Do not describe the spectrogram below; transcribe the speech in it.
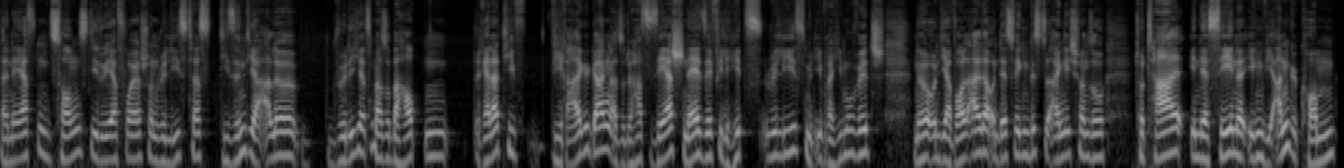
Deine ersten Songs, die du ja vorher schon released hast, die sind ja alle, würde ich jetzt mal so behaupten, relativ viral gegangen. Also du hast sehr schnell sehr viele Hits released mit Ibrahimovic ne, und Jawoll, Alter. Und deswegen bist du eigentlich schon so total in der Szene irgendwie angekommen.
